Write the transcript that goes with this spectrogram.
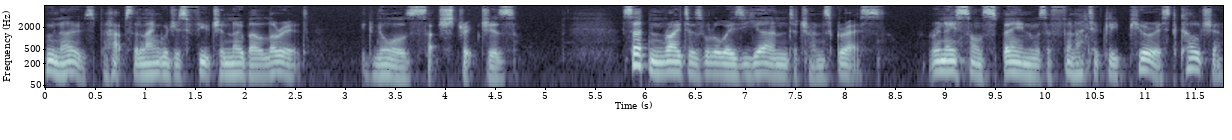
who knows, perhaps the language's future Nobel laureate, ignores such strictures. Certain writers will always yearn to transgress. Renaissance Spain was a fanatically purist culture,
